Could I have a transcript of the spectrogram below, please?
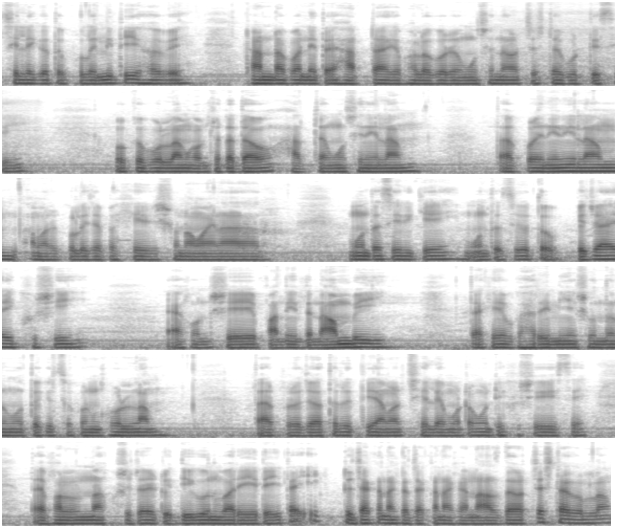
ছেলেকে তো কোলে নিতেই হবে। ঠান্ডা পানি তাই হাতটা আগে ভালো করে মুছে নেওয়ার চেষ্টা করতেছি। ওকে বললাম, গামছাটা দাও। হাতটা মুছে নিলাম। তারপরে নিয়ে নিলাম। আমার কলেজা পাখির সোনা ময়নার মুন্তাসিরকে। মুন্তাসির তো বেজায় খুশি। এখন সে পানিতে নামবেই। তাকে ঘাড়ে নিয়ে সুন্দর মতো কিছুক্ষণ ঘুরলাম। তারপরে যথারীতি আমার ছেলে মোটামুটি খুশি হয়েছে। তাই ভাবলাম, না, খুশিটা একটু দ্বিগুণ বাড়িয়ে দেয় তাই একটু জাকানাকা জাকানাকা নাচ দেওয়ার চেষ্টা করলাম।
